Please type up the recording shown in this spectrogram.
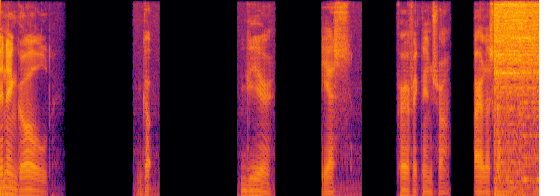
Spinning gold. Go. Gear. Yes. Perfect intro. Alright, let's go.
